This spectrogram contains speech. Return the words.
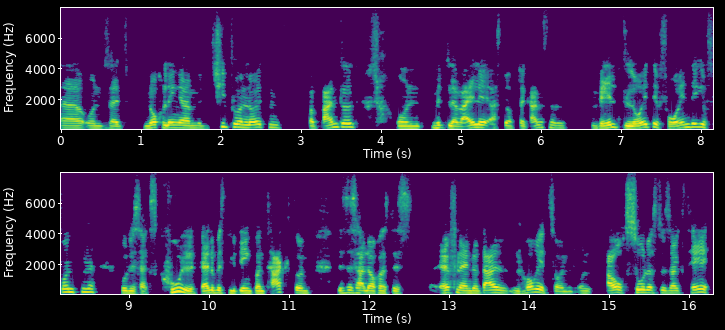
äh, und seit noch länger mit Skitourenleuten verbandelt. Und mittlerweile hast du auf der ganzen Welt Leute, Freunde gefunden, wo du sagst, cool, ja, du bist mit denen in Kontakt. Und das ist halt auch das öffnen einen totalen Horizont und auch so, dass du sagst, hey,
